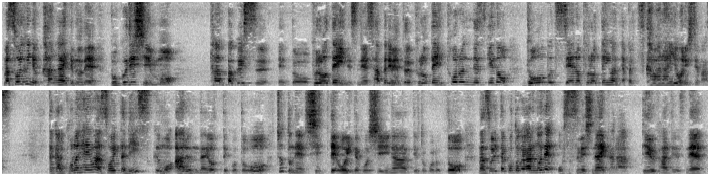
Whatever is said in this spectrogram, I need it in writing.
まあそういうふうに考えてるので僕自身もタンパク質、えっと、プロテインですね。サプリメントでプロテイン取るんですけど動物性のプロテインはやっぱり使わないようにしてます。だからこの辺はそういったリスクもあるんだよってことをちょっとね知っておいてほしいなっていうところと、まあ、そういったことがあるのでおすすめしないかなっていう感じですね。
